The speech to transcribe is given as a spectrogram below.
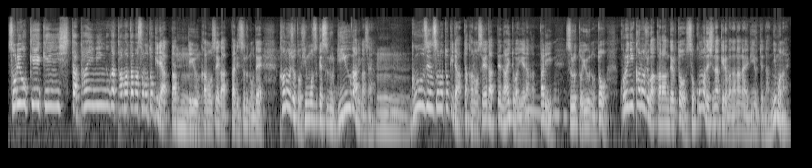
それを経験したタイミングがたまたまその時であったっていう可能性があったりするので、彼女と紐付けする理由がありません。うん。偶然その時であった可能性だってないとは言えなかったりするというのと、これに彼女が絡んでると、そこまでしなければならない理由って何にもない。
